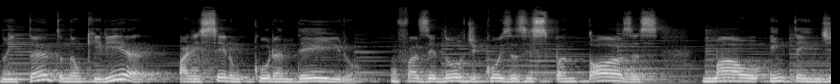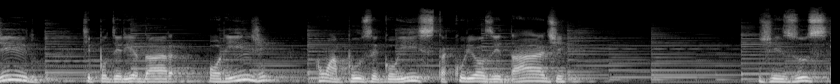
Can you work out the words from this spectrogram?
no entanto, não queria parecer um curandeiro, um fazedor de coisas espantosas, mal entendido, que poderia dar origem a um abuso egoísta, curiosidade. Jesus,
